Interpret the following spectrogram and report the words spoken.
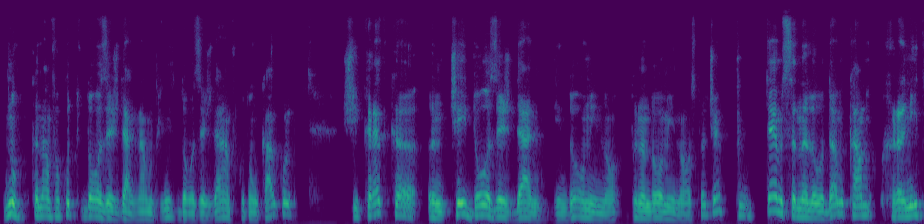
Nu, când am făcut 20 de ani, când am împlinit 20 de ani, am făcut un calcul și cred că în cei 20 de ani din 2009, până în 2019 putem să ne lăudăm că am hrănit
